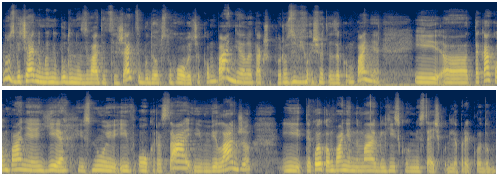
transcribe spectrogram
Ну, Звичайно, ми не будемо називати це ЖЕК, це буде обслуговуюча компанія, але так, щоб ви розуміли, що це за компанія. І е, така компанія є, існує і в Окраса, і в Віладжо. І такої компанії немає в бельгійському містечку, для прикладу.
